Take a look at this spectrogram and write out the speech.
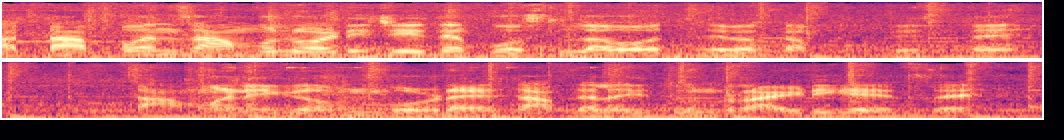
आता आपण जांभूलवाडीच्या इथे पोहोचलो आहोत. हे बघा दिसतंय. तामणे गहून बोर्ड आहे तर आपल्याला इथून राईड घ्यायचं आहे.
